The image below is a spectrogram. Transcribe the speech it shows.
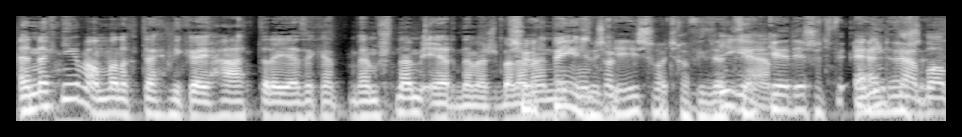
ennek nyilván vannak technikai hátterei, ezeket most nem érdemes belemenni. Sőt, pénzügyi csak... is, hogyha fizetsz. Igen. Kérdés, hogy én inkább abba,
